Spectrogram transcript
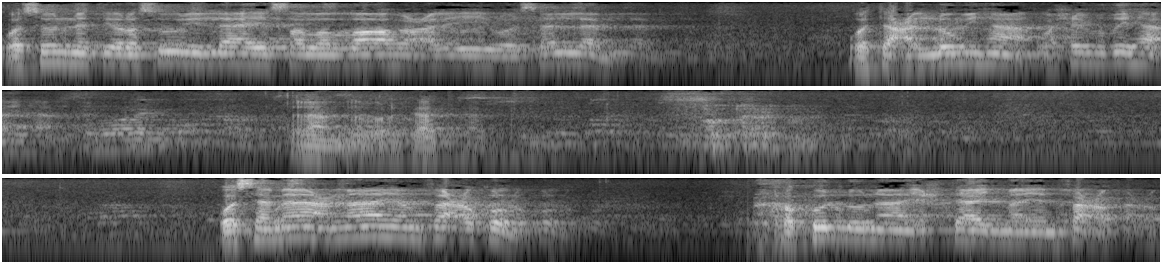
وسنة رسول الله صلى الله عليه وسلم وتعلمها وحفظها. السلام عليكم. وبركاته وسماع ما ينفعكم فكلنا يحتاج ما ينفعه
